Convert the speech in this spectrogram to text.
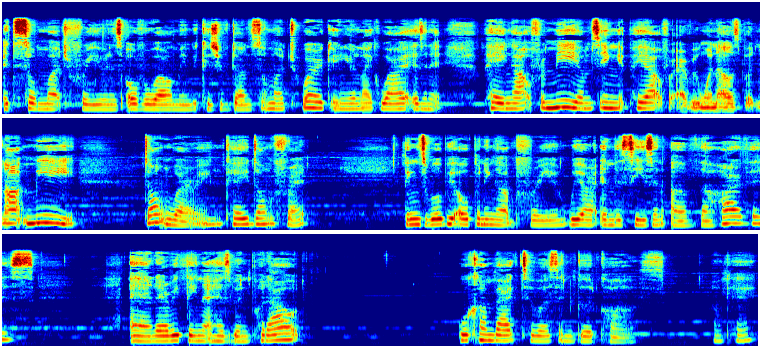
it's so much for you and it's overwhelming because you've done so much work and you're like why isn't it paying out for me i'm seeing it pay out for everyone else but not me don't worry okay don't fret things will be opening up for you we are in the season of the harvest and everything that has been put out will come back to us in good cause okay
